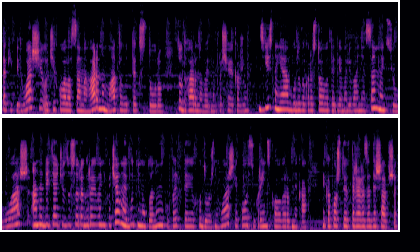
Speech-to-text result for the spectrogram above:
так як від гуаші очікувала саме гарну матову текстуру. Тут гарно видно про що я кажу. Звісно, я буду використовувати для малювання саме цю гуаш, а не дитячу за 40 гривень. Хоча в майбутньому планую купити художню гуаш якогось українського виробника, яка коштує в три рази дешевше,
